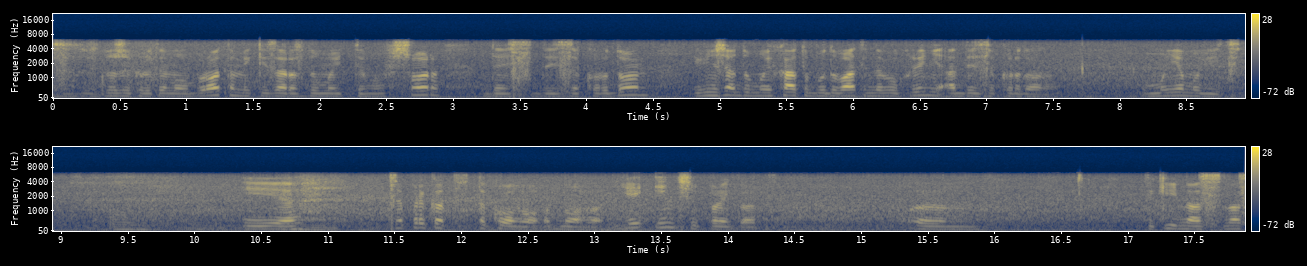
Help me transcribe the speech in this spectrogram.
з, з дуже крутими оборотами, які зараз думають йти в офшор, десь, десь за кордон. І він вже думає хату будувати не в Україні, а десь за кордоном. У моєму віці. І е, це приклад такого одного. Є інший приклад. Ем, такий у нас, у нас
